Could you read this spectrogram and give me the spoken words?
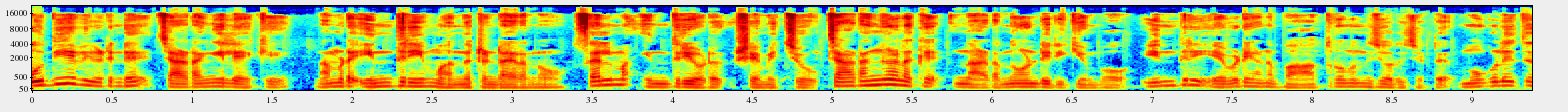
പുതിയ വീടിന്റെ ചടങ്ങിലേക്ക് നമ്മുടെ ഇന്ദ്രിയും വന്നിട്ടുണ്ടായിരുന്നു. സെൽമ ഇന്ദ്രിയോട് ക്ഷമിച്ചു. ചടങ്ങുകളൊക്കെ നടന്നുകൊണ്ടിരിക്കുമ്പോൾ ഇന്ദ്രി എവിടെയാണ് ബാത്റൂം എന്ന് ചോദിച്ചിട്ട് മുകളിലത്തെ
